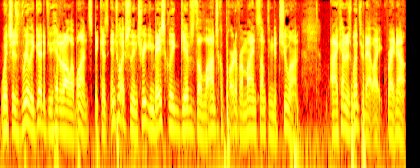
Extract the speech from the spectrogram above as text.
which is really good if you hit it all at once because intellectually intriguing basically gives the logical part of our mind something to chew on. I kind of just went through that like right now.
